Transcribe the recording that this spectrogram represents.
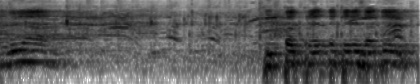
बघूया. कितपत प्रयत्न केले जातील.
